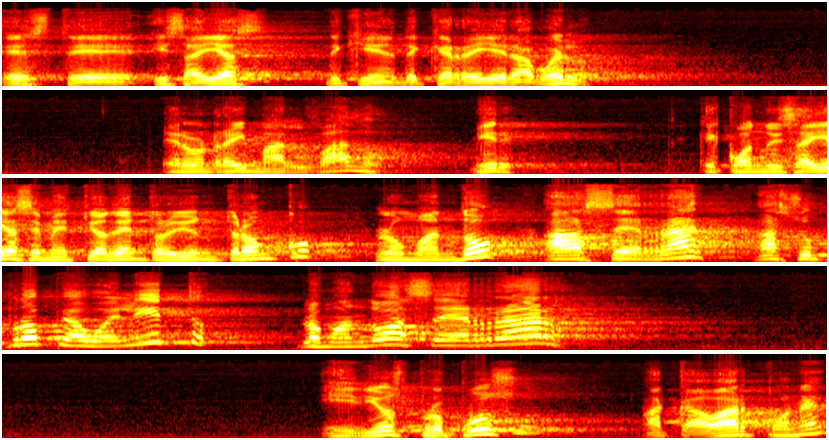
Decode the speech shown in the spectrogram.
este Isaías, de quién, de qué rey era abuelo. Era un rey malvado. Mire, que cuando Isaías se metió dentro de un tronco, lo mandó a cerrar a su propio abuelito. Lo mandó a cerrar. Y Dios propuso acabar con él.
